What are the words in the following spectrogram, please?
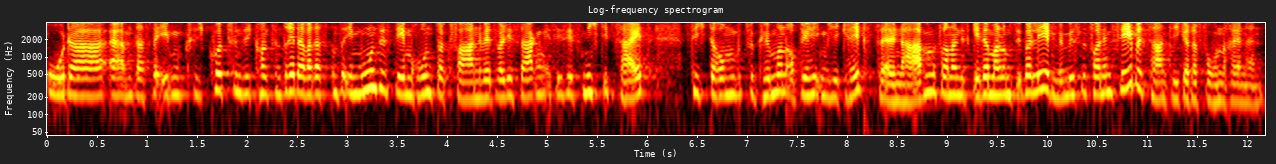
oder ähm, dass wir eben sich kurzfristig konzentriert, aber dass unser Immunsystem runtergefahren wird, weil die sagen, es ist jetzt nicht die Zeit, sich darum zu kümmern, ob wir irgendwelche Krebszellen haben, sondern es geht einmal ums Überleben. Wir müssen vor einem Säbelzahntiger davonrennen.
